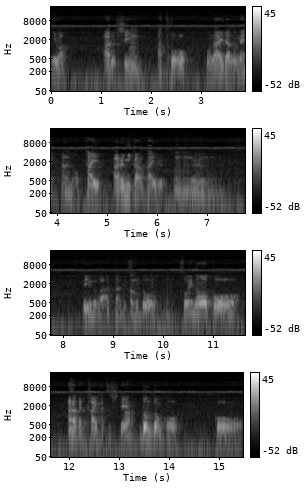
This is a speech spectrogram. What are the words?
にはあるし、うん。あとこの間のねあのタイアルミ缶タイル。っていうのがあったんですけど、うんうんうんそういうのをこう新たに開発して、うん。どんどんこうこ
